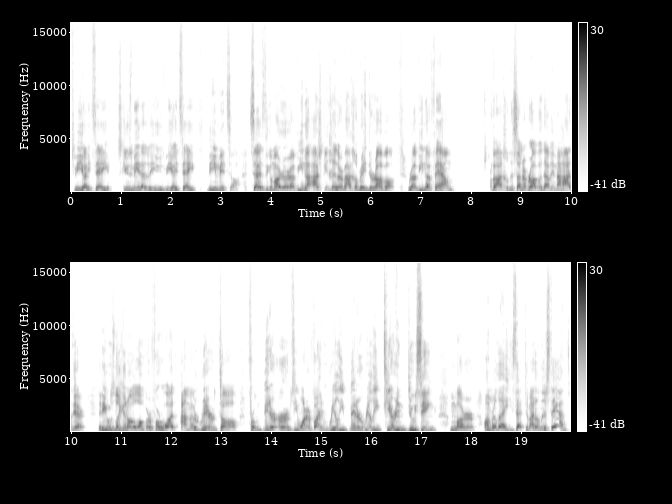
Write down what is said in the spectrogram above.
to be yaitse, excuse me, that's what you use to be yaitse, the mitzvah. Says the Gemara, Ravina Ashkechel Ravina found The son of Rabba Davi Mahadir, that he was looking all over for what? Amarirta, from bitter herbs. He wanted to find really bitter, really tear-inducing maror. Amarle, he said to him, I don't understand.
